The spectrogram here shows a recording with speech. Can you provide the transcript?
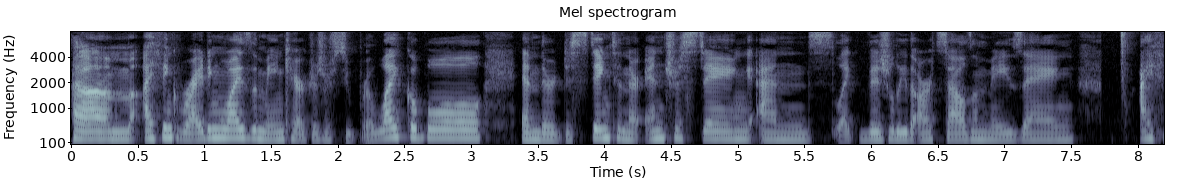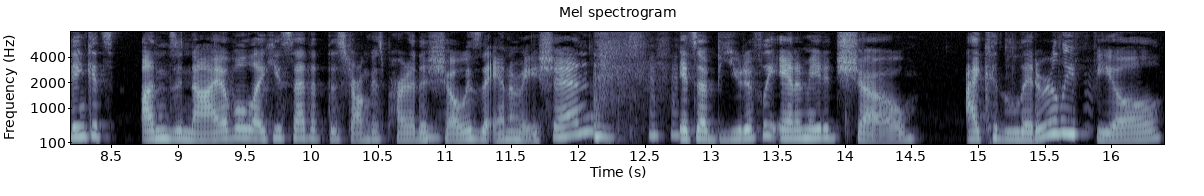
Um, I think writing wise, the main characters are super likable and they're distinct and they're interesting. And like visually, the art style is amazing. I think it's undeniable, like you said, that the strongest part of the show is the animation. it's a beautifully animated show. I could literally feel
